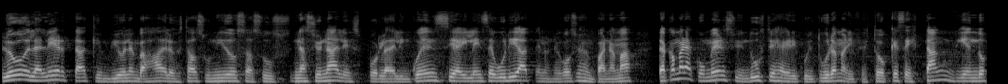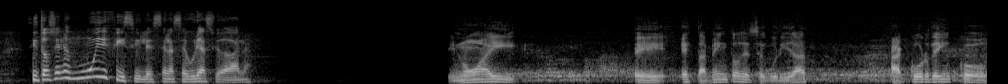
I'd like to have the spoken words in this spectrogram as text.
Luego de la alerta que envió la Embajada de los Estados Unidos a sus nacionales por la delincuencia y la inseguridad en los negocios en Panamá, la Cámara de Comercio, Industrias y Agricultura manifestó que se están viendo situaciones muy difíciles en la seguridad ciudadana. No hay eh, estamentos de seguridad acorde con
